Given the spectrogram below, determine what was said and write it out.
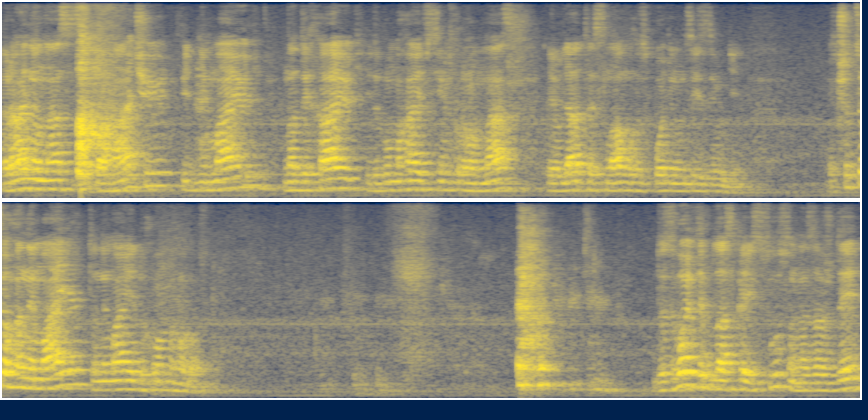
реально нас збагачують, піднімають, надихають і допомагають всім кругом нас являти славу Господню на цій землі. Якщо цього немає, то немає духовного росту. Дозвольте, будь ласка, Ісусу назавжди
